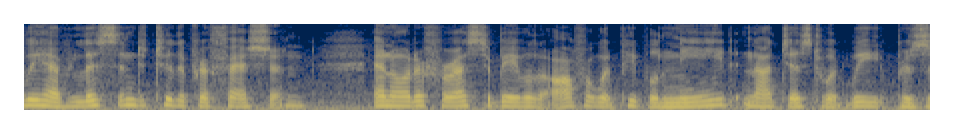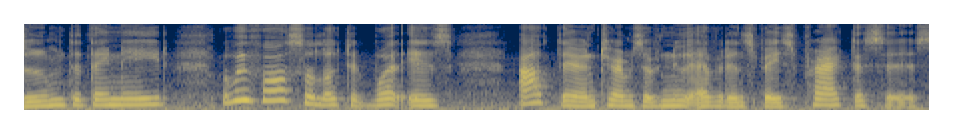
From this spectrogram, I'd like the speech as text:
We have listened to the profession in order for us to be able to offer what people need, not just what we presume that they need, but we've also looked at what is out there in terms of new evidence based practices.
